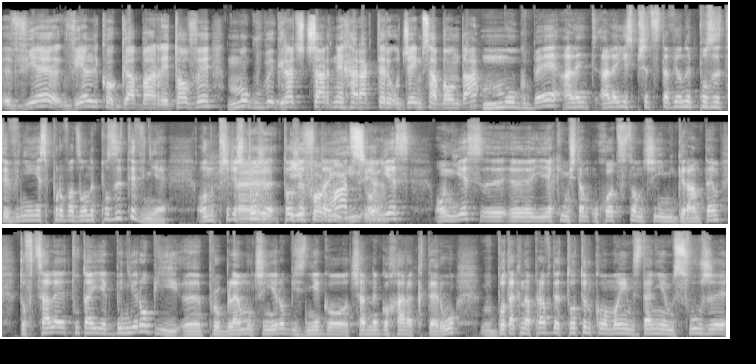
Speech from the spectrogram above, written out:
wie, wielkogabarytowy, mógłby grać czarny charakter u Jamesa Bonda? Mógłby, ale, ale jest przedstawiony pozytywnie, jest prowadzony pozytywnie. On przecież to, E, że, to, że tutaj on jest, on jest y, y, jakimś tam uchodźcą czy imigrantem, to wcale tutaj jakby nie robi y, problemu, czy nie robi z niego czarnego charakteru, bo tak naprawdę to tylko moim zdaniem służy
